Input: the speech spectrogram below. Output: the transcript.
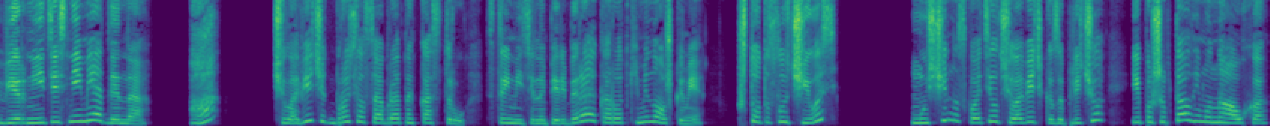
«Вернитесь немедленно!» «А?» Человечек бросился обратно к костру, стремительно перебирая короткими ножками. «Что-то случилось?» Мужчина схватил человечка за плечо и пошептал ему на ухо,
